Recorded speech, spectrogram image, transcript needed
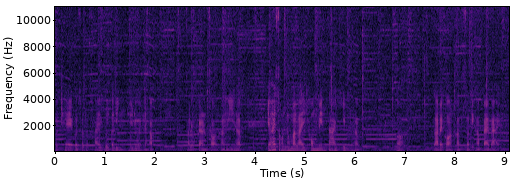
กดแชร์กด subscribe กดกระดิ่งให้ด้วยนะครับสำหรับการสอนครั้งนี้นครับ อยากให้สอนทำอะไรคอมเมนต์ใต้คลิปนะครับ ก็ลาไปก่อนครับ สวัสดีครับบ๊ายบาย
